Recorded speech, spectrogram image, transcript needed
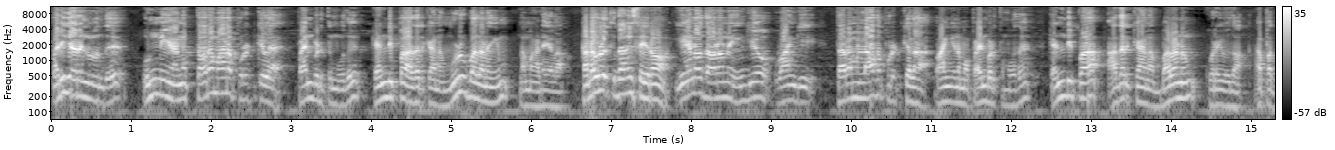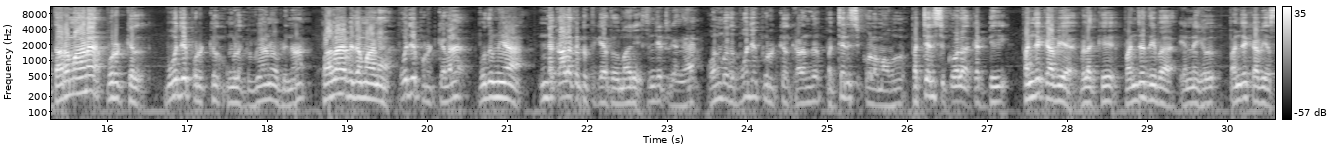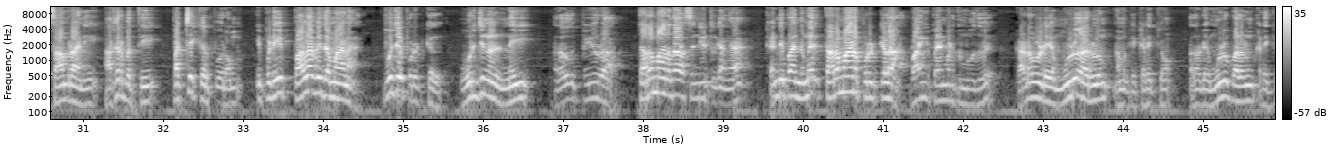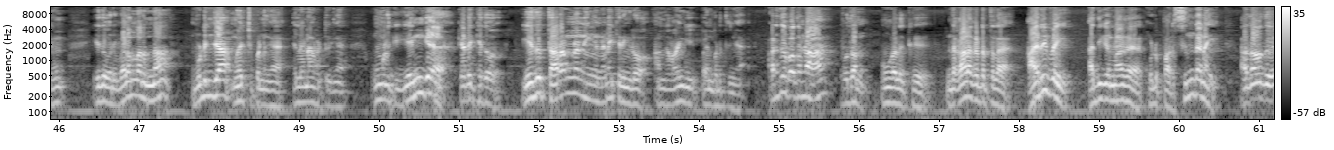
பரிகாரங்கள் வந்து உண்மையான தரமான பொருட்களை பயன்படுத்தும் போது கண்டிப்பா அதற்கான முழு பலனையும் நம்ம அடையலாம். கடவுளுக்கு தானே செய்கிறோம் ஏனோ தானோன்னு எங்கேயோ வாங்கி தரமில்லாத பொருட்களை வாங்கி நம்ம பயன்படுத்தும் போது கண்டிப்பா அதற்கான பலனும் குறைவுதான். அப்ப தரமான பொருட்கள் பூஜை பொருட்கள் உங்களுக்கு வேணும் அப்படின்னா பல விதமான பூஜை பொருட்களை புதுமையா இந்த காலகட்டத்துக்கு ஏற்றது மாதிரி செஞ்சுட்டு இருக்காங்க ஒன்பது பூஜை பொருட்கள் கலந்து பச்சரிசி கோலமாவு பச்சரிசி கோலை கட்டி பஞ்சகாவிய விளக்கு பஞ்சதீப எண்ணெய்கள் பஞ்சகாவிய சாம்பிராணி அகர்பத்தி பச்சை கற்பூரம் இப்படி பல விதமான பூஜை பொருட்கள் ஒரிஜினல் நெய் அதாவது பியூரா தரமானதா செஞ்சுட்டு இருக்காங்க கண்டிப்பா இந்த மாதிரி தரமான பொருட்களை வாங்கி பயன்படுத்தும் போது கடவுளுடைய முழு அருளும் நமக்கு கிடைக்கும். அதனுடைய முழு பலனும் கிடைக்கும். இது ஒரு விளம்பரம் தான் முடிஞ்சால் முயற்சி பண்ணுங்கள் இல்லைன்னா விட்டுருங்க. உங்களுக்கு எங்கே கிடைக்குதோ எது தரம்னு நீங்கள் நினைக்கிறீங்களோ அங்கே வாங்கி பயன்படுத்துங்க. அடுத்து பார்த்தோம்னா புதன். உங்களுக்கு இந்த காலகட்டத்தில் அறிவை அதிகமாக கொடுப்பார். சிந்தனை. அதாவது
